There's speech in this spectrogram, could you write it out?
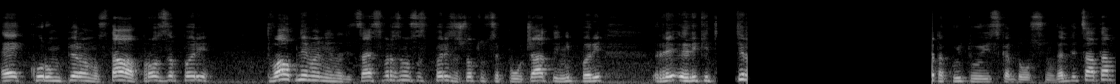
е корумпирано. Става въпрос за пари. Това отнемане на деца е свързано с пари, защото се получават едни пари, рекетират които искат да осиновят децата,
